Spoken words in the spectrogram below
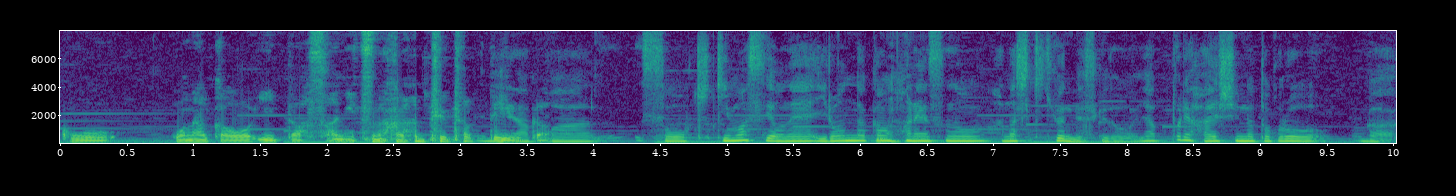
こう、お腹を痛さにつながってたっていうか、そう聞きますよね。いろんなカンファレンスの話聞くんですけどやっぱり配信のところが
